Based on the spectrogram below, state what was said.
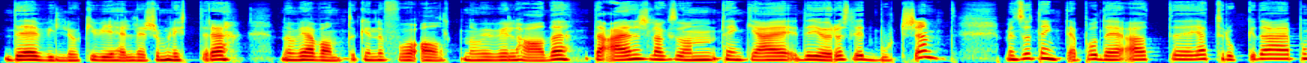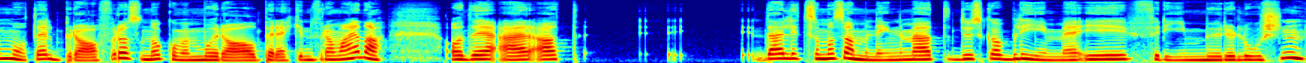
Det vil jo ikke vi heller som lyttere, når vi er vant til å kunne få alt når vi vil ha det. Det er en slags sånn, tenker jeg, det gjør oss litt bortskjemt. Men så tenkte jeg på det at eh, jeg tror ikke det er på en måte helt bra for oss, og nå kommer moralpreken fra meg, da. Og det er at det er litt som å sammenligne med at du skal bli med i Frimurerlosjen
